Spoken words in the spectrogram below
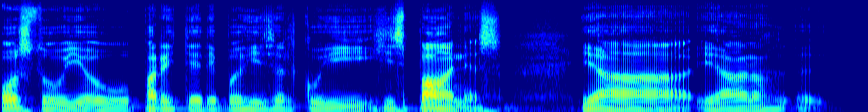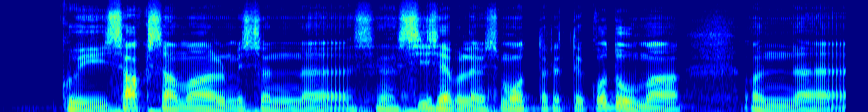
ostujõu pariteedipõhiselt kui Hispaanias ja, ja noh, kui Saksamaal, mis on äh, sisepõlemismootorite kodumaa, on äh,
